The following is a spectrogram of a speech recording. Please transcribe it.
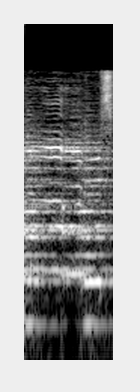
arms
